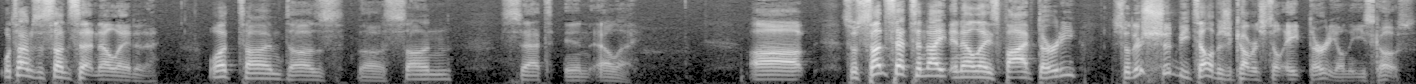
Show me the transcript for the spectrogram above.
What time's the sunset in L.A. today? What time does the sun set in L.A.? Uh, so sunset tonight in L.A. is five thirty. So there should be television coverage till eight thirty on the East Coast.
